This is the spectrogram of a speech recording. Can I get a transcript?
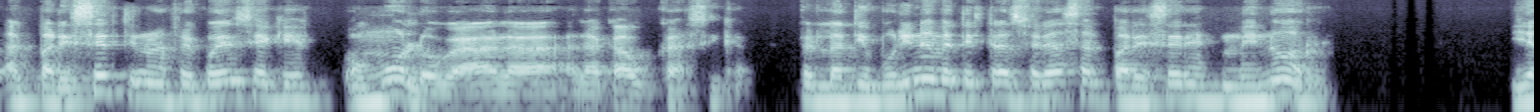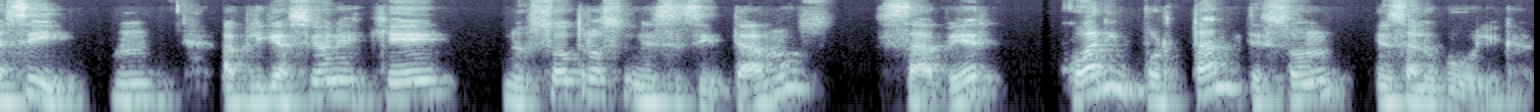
al parecer tiene una frecuencia que es homóloga a la, a la caucásica, pero la tiopurina metiltransferasa al parecer es menor. Y así, aplicaciones que nosotros necesitamos saber cuán importantes son en salud pública.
